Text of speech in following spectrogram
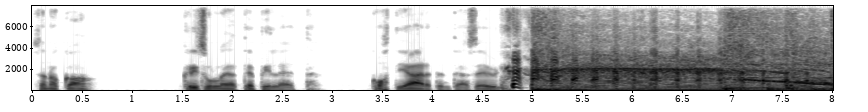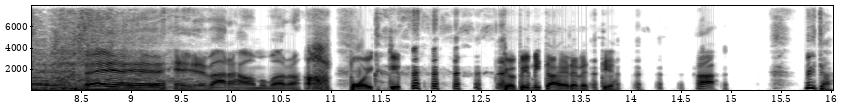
Sanokaa Krisulle ja Tepille, että kohti ääretöntä ja se yli. Ei, ei, ei, ei, ei, väärä hahmo, väärä hahmo. Poikki. Köpi mitä helvettiä. Häh? Mitä?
